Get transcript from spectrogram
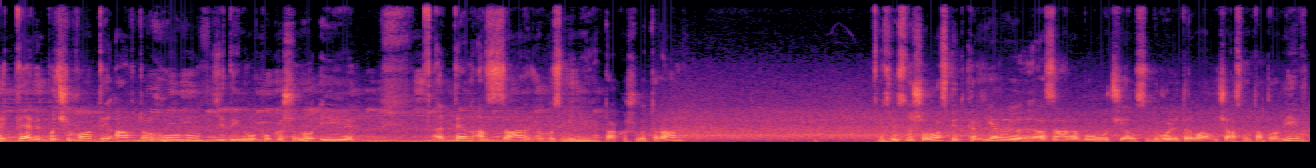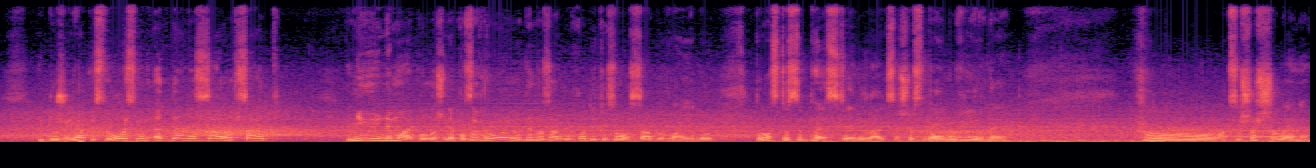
Йде відпочивати автор голу єдиного поки що. Ну і Ден Азар його змінює. Також ветеран. Звісно, що розквіт кар'єри Азара був у Челсі. Доволі тривалий час він там провів і дуже якісно. Ось він Еден Азар офсайд. Ні, немає положення поза грою. Еден Азар виходить і знову забиває. Ну просто best, я не знаю, це щось неймовірне. Фу, це щось шалене.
